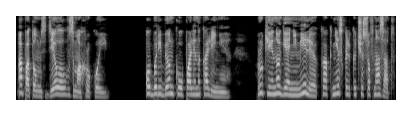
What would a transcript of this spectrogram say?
а потом сделал взмах рукой. Оба ребенка упали на колени. Руки и ноги онемели, как несколько часов назад.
